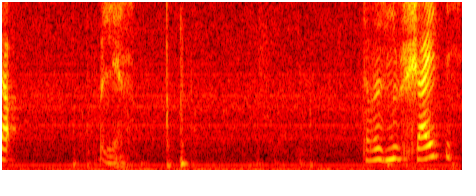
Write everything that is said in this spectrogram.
Та, блін. Та ви знущаєтесь?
